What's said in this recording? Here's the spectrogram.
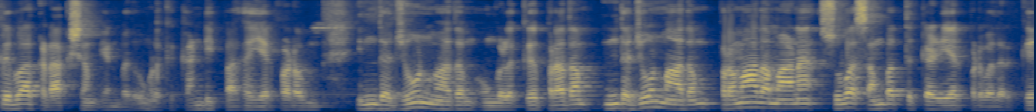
கிருபா கடாட்சம் என்பது உங்களுக்கு கண்டிப்பாக ஏற்படும். இந்த ஜூன் மாதம் உங்களுக்கு பிரதம் இந்த ஜூன் மாதம் பிரமாதமான சுப சம்பத்துக்கள் ஏற்படுவதற்கு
